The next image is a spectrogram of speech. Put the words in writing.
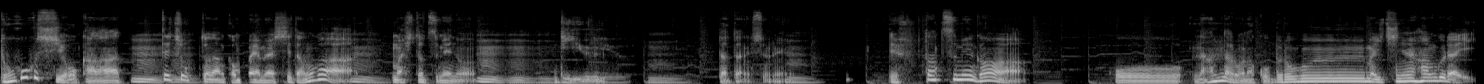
どうしようかなっうんうんてちょっとなんかモヤモヤしてたのが、うん。まあ一つ目のうんうんうん。理由だったんですよね。うん。で2つ目がこうなんだろうなこうブログ、まあ、1年半ぐらい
